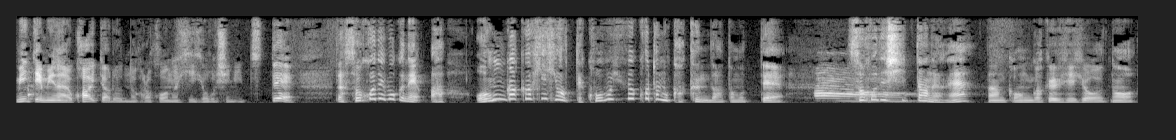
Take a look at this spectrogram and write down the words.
見てみなよ、書いてあるんだから、この批評紙に、つって。だからそこで僕ね、あ、音楽批評ってこういうことも書くんだと思って、そこで知ったんだよね。なんか音楽批評の、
